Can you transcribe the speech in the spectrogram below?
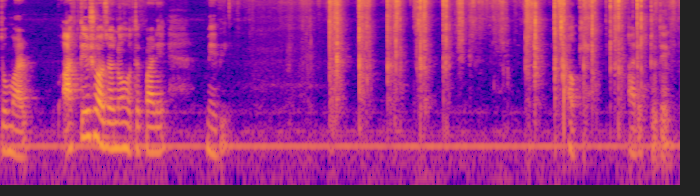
তোমার আত্মীয় স্বজনও হতে পারে। মেবি ওকে আর একটু দেখব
